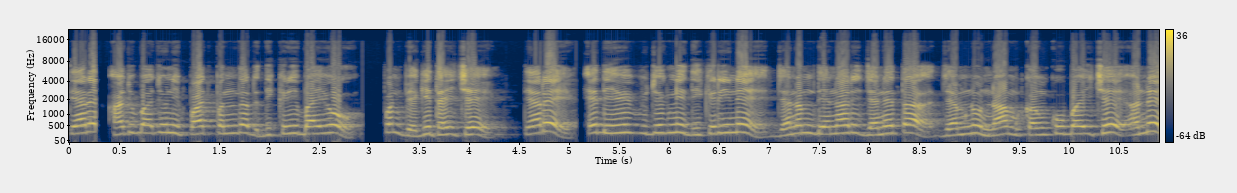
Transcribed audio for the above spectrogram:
ત્યારે આજુબાજુની પાંચ પંદર દીકરી બાઈઓ પણ ભેગી થઈ છે. ત્યારે એ દેવી પૂજકની દીકરીને જન્મ દેનારી જનેતા જેમનું નામ કંકુબાઈ છે અને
